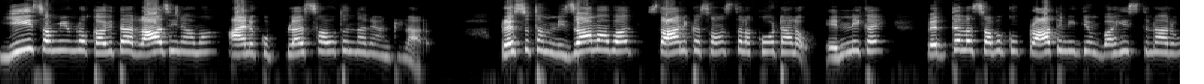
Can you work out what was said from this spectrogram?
ఈ సమయంలో కవిత రాజీనామా ఆయనకు ప్లస్ అవుతుందని అంటున్నారు. ప్రస్తుతం నిజామాబాద్ స్థానిక సంస్థల కోటాలో ఎన్నికై పెద్దల సభకు ప్రాతినిధ్యం వహిస్తున్నారు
